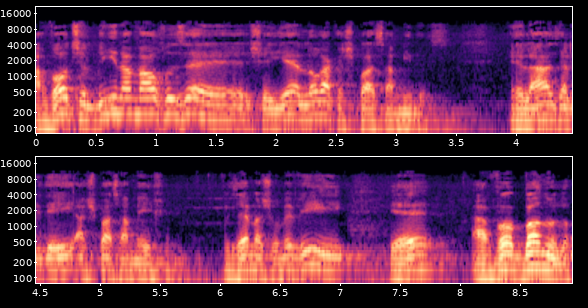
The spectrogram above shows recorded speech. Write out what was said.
אבות של בניין המלכוס זה שיהיה לא רק השפעה סמידס, אלא זה על ידי השפעה סמכין. וזה מה שהוא מביא, אה, אבו בונו לו.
